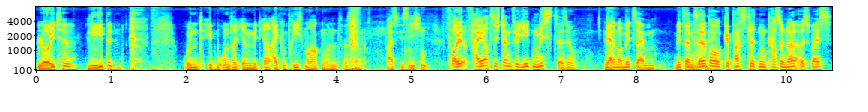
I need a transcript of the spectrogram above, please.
Leute leben und eben unter ihrem mit ihren eigenen Briefmarken und äh, was weiß ich. Feu- Feiert sich dann für jeden Mist. Also, Ja. wenn er mit seinem, mit seinem selber gebastelten Personalausweis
